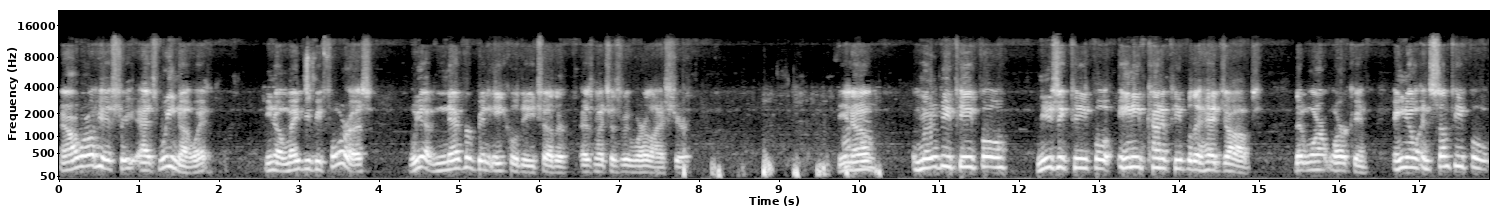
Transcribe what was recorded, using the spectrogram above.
in our world history as we know it, you know, maybe before us, we have never been equal to each other as much as we were last year. You know, movie people, music people, any kind of people that had jobs that weren't working. And, you know, and some people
